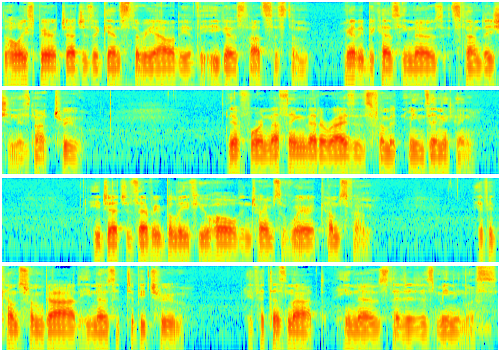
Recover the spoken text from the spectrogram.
The Holy Spirit judges against the reality of the ego's thought system merely because he knows its foundation is not true. Therefore nothing that arises from it means anything. He judges every belief you hold in terms of where it comes from. If it comes from God, he knows it to be true. If it does not, he knows that it is meaningless.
